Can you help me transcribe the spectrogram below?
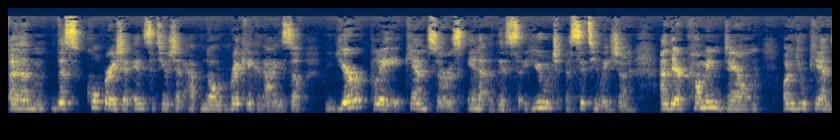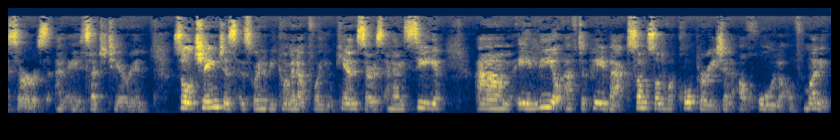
um, this corporation institution have now recognized your play cancers in this huge situation and they're coming down on you cancers and a Sagittarian. So changes is going to be coming up for you cancers and I see um, a Leo have to pay back some sort of a corporation a whole lot of money.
